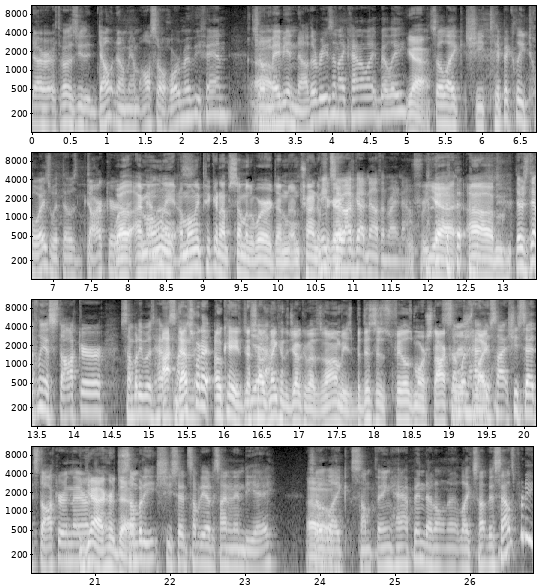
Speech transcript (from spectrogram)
or for those of you that don't know me, I'm also a horror movie fan. So Oh. maybe another reason I kind of like Billie. Yeah. So like she typically toys with those darker. well, I'm only I'm only picking up some of the words. I'm, I'm trying to Me figure too. out. I've got nothing right now. yeah. Um, There's definitely a stalker. Somebody was had. To I, that's what I okay. Just I was making the joke about the zombies, but this is feels more Someone had Like to sign. She said stalker in there. Yeah, I heard that. Somebody. She said somebody had to sign an NDA. So Oh. like something happened. I don't know. Like some, this sounds pretty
